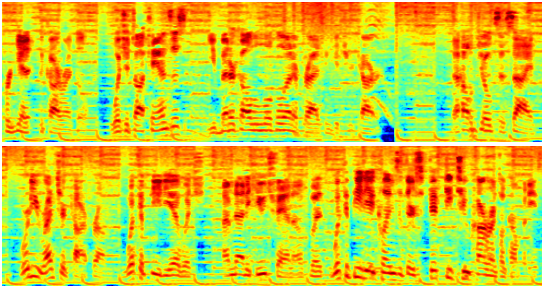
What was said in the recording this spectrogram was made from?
forget it, the car rental. Wichita, Kansas, you better call the local enterprise and get your car. Now, all jokes aside, where do you rent your car from? Wikipedia, which I'm not a huge fan of, but Wikipedia claims that there's 52 car rental companies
